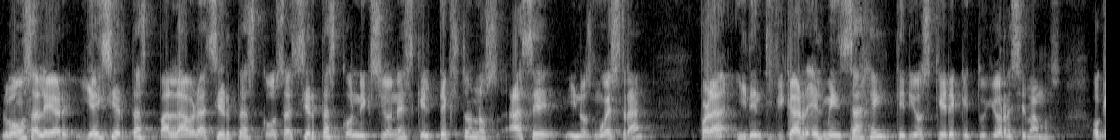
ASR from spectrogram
lo vamos a leer y hay ciertas palabras, ciertas cosas, ciertas conexiones que el texto nos hace y nos muestra para identificar el mensaje que Dios quiere que tú y yo recibamos. ¿Ok?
